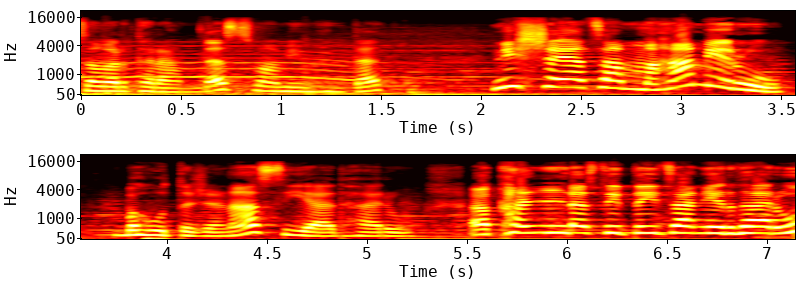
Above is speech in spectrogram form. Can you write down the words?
समर्थ रामदास स्वामी म्हणतात निश्चयाचा महामेरू बहुत जनासी आधारू अखंड स्थितीचा निर्धारू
